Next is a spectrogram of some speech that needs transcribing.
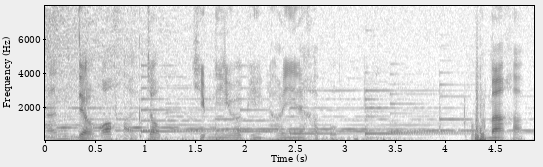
งั้นเดี๋ยวก็ขอจบคลิปนี้ไว้เพียงเท่านี้นะครับผม ขอบคุณมากครับ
